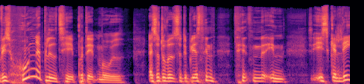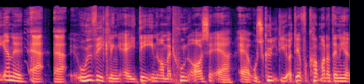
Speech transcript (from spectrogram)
hvis hun er blevet til på den måde? Altså, du ved, så det bliver sådan en, sådan en eskalerende ja, ja. udvikling af ideen om, at hun også er, er uskyldig, og derfor kommer der den her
